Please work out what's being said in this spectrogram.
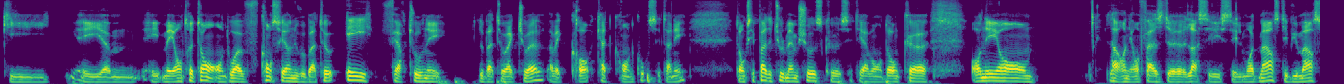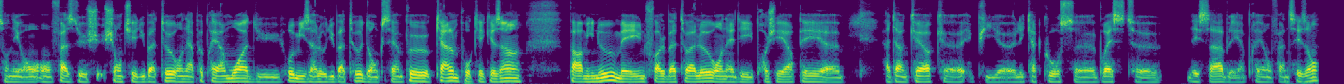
qui, et, mais entre-temps, on doit construire un nouveau bateau et faire tourner le bateau actuel avec quatre grandes courses cette année. Donc, c'est pas du tout la même chose que c'était avant. Donc, euh, on est en Là, on est en phase de. Là, c'est le mois de mars, début mars, on est en, phase de chantier du bateau. On est à peu près un mois du remise à l'eau du bateau, donc c'est un peu calme pour quelques-uns parmi nous. Mais une fois le bateau à l'eau, on a des projets RP euh, à Dunkerque et puis euh, les quatre courses Brest, les sables et après en fin de saison.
